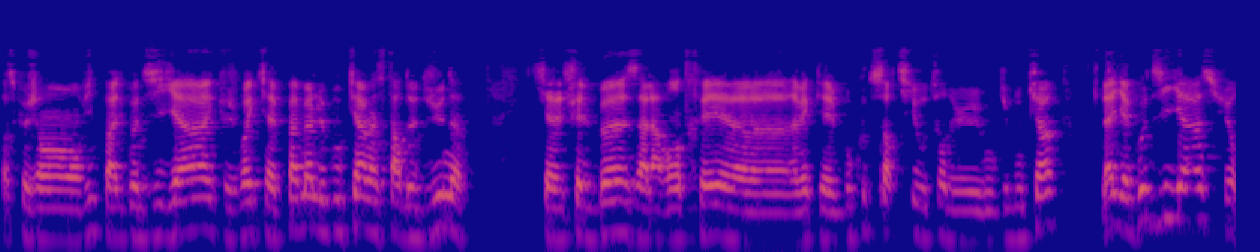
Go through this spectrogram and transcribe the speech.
Parce que j'ai envie de parler de Godzilla et que je vois qu'il y avait pas mal de bouquins, à l'instar de Dune, qui avait fait le buzz à la rentrée euh, avec beaucoup de sorties autour du, du, bouquin. Là, il y a Godzilla sur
